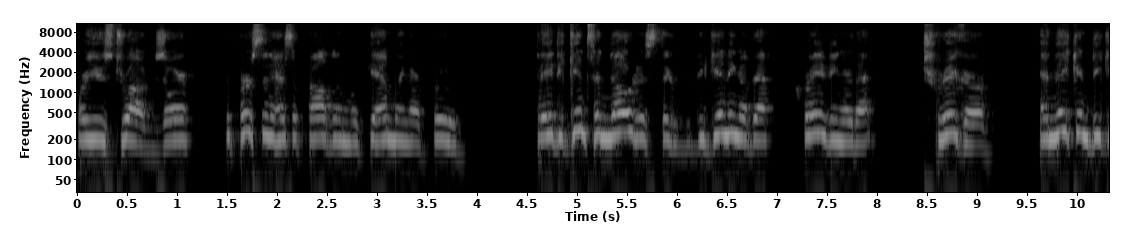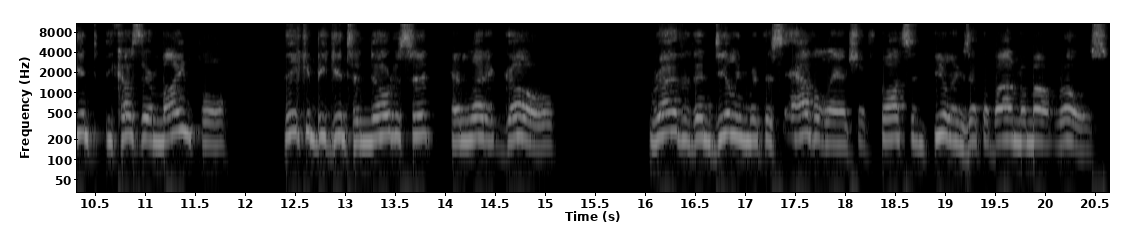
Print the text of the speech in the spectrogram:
or use drugs, or the person that has a problem with gambling or food, they begin to notice the, the beginning of that craving or that trigger, and they can begin to, because they're mindful, they can begin to notice it and let it go rather than dealing with this avalanche of thoughts and feelings at the bottom of Mount Rose.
